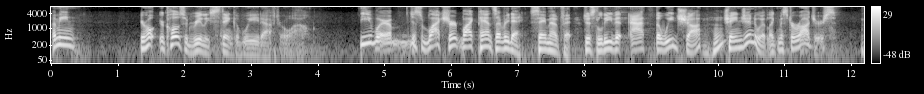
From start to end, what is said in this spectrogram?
I mean, your whole, your clothes would really stink of weed after a while. You wear just a black shirt, black pants every day, same outfit. Just leave it at the weed shop, mm-hmm. change into it like Mr. Rogers.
